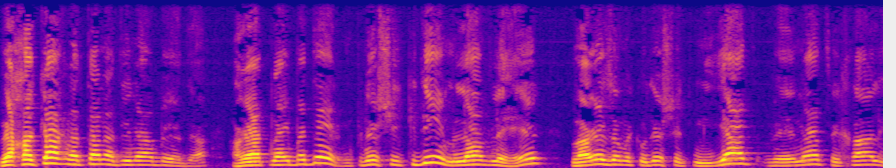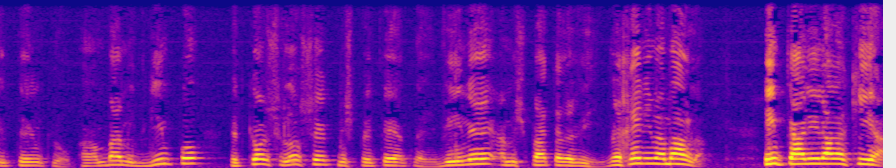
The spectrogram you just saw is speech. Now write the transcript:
ואחר כך נתן הדינר בידה, הרי התנאי בדל, מפני שהקדים לאו להן, והרי זו מקודשת מיד ואינה צריכה ליתן כלום. הרמב"ם הדגים פה את כל שלושת משפטי התנאים. והנה המשפט הרביעי. וכן אם אמר לה, אם תעלי לרקיע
